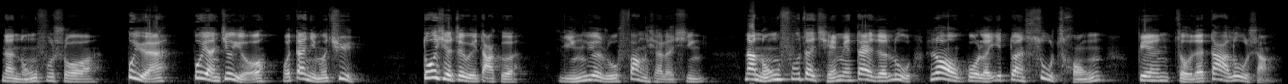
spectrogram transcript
那农夫说：“不远，不远就有，我带你们去。”多谢这位大哥。林月如放下了心。那农夫在前面带着路，绕过了一段树丛。便走在大路上，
